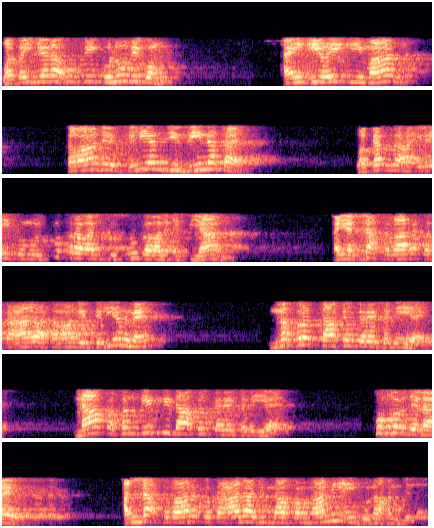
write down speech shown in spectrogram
وزینہ فی قلوبکم اے ایوہی ایمان تمام دلین جی زینت ہے۔ وکرہ الیکم الکفر والفسوق والعصیان اے اللہ تبارک و تعالی تمام دلین میں نفرت داخل کرے سجی ہے۔ ناپسندیدگی داخل کرے چلی ہے۔ کفر دلائے اللہ تبارک و تعالی جب نافرمانی ہے گناہن دلائے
